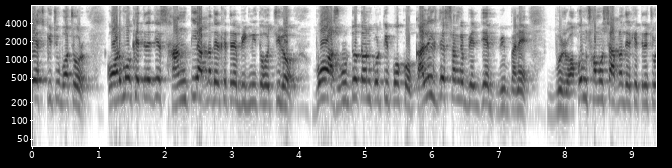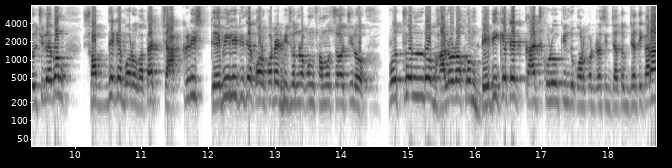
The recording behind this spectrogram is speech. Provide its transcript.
বেশ কিছু বছর, কর্মক্ষেত্রে যে শান্তি আপনাদের ক্ষেত্রে বিঘ্নিত হচ্ছিল। বস, ঊর্ধ্বতন কর্তৃপক্ষ কালিগসদের সঙ্গে যে মানে রকম সমস্যা আপনাদের ক্ষেত্রে চলছিল এবং সব থেকে বড় কথা, চাকরি স্টেবিলিটিতে কর্কটের ভীষণ রকম সমস্যা হচ্ছিল। প্রচণ্ড ভালো রকম ডেডিকেটেড কাজ করেও কিন্তু কর্কট রাশির জাতক জাতিকারা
